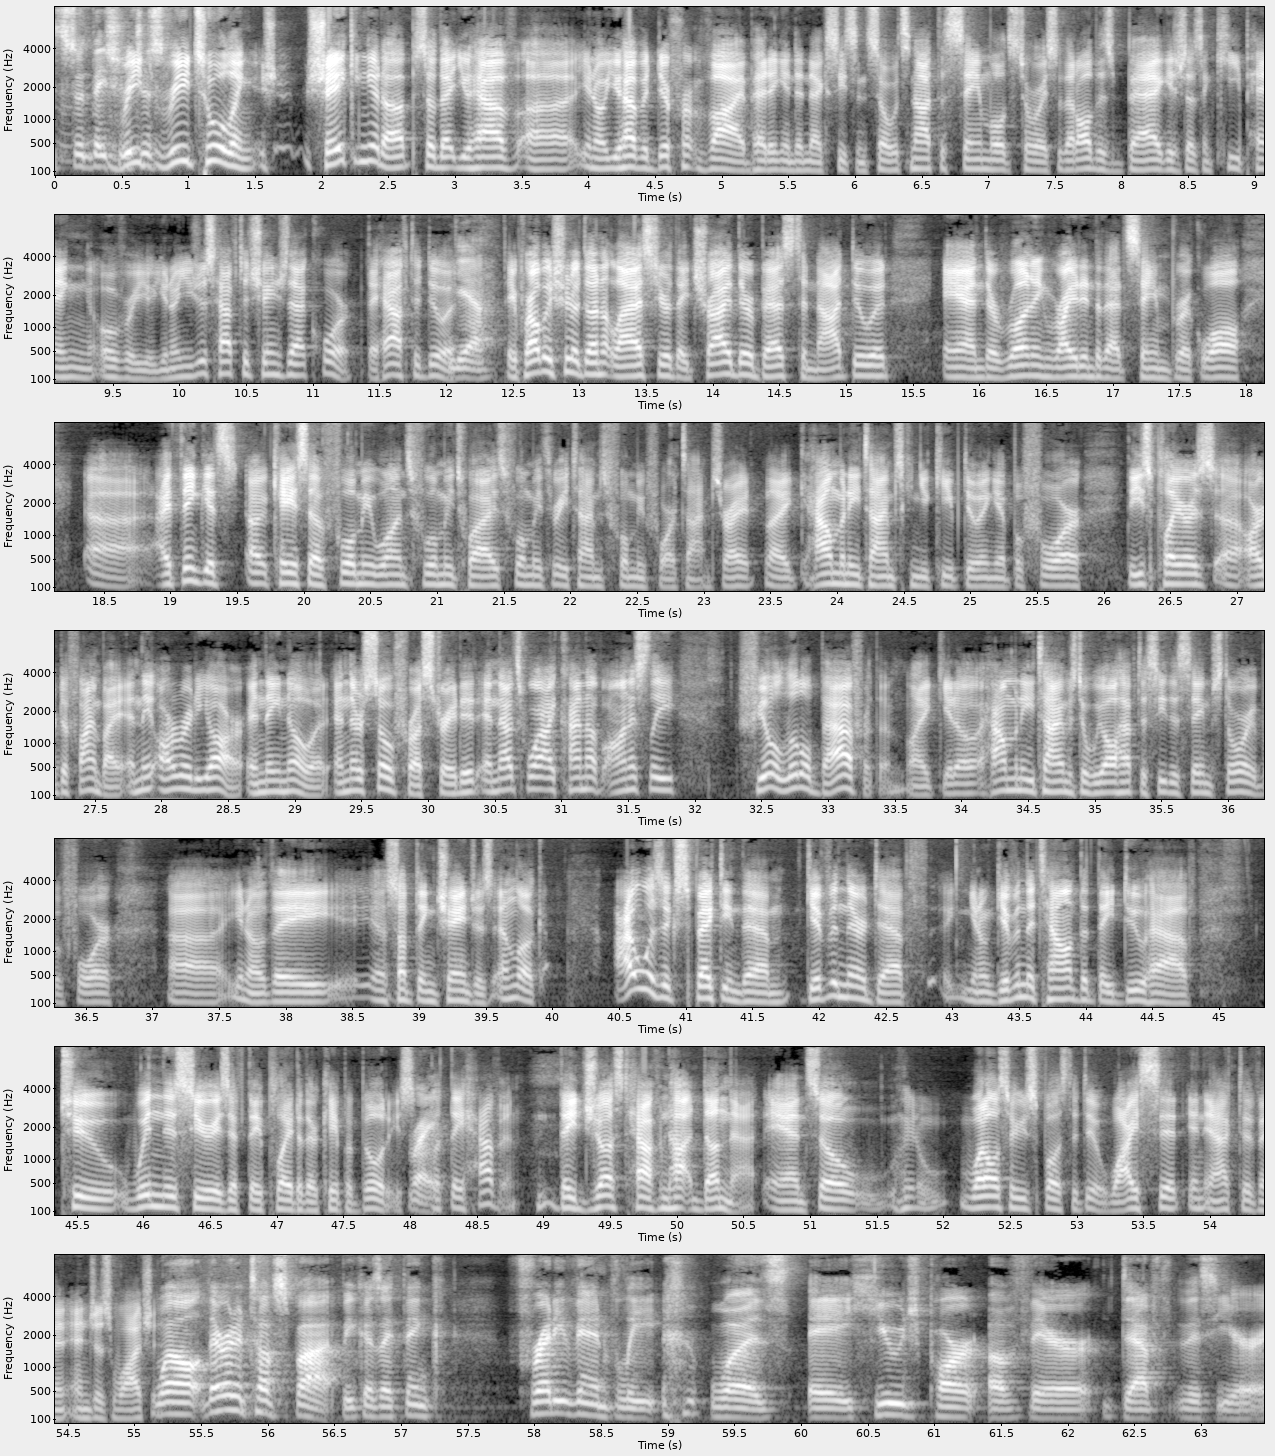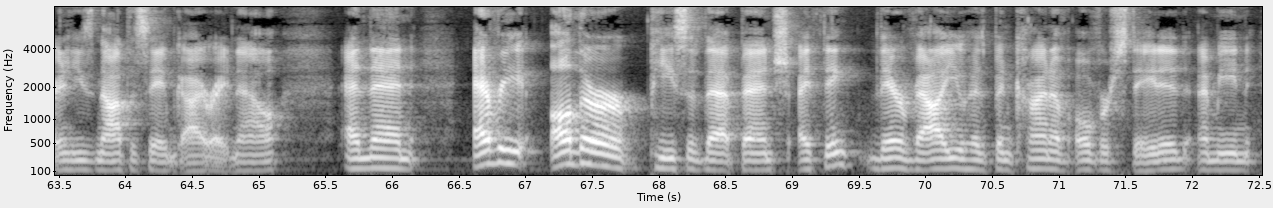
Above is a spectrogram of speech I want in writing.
So they should re- just retooling, sh- shaking it up so that you have, uh, you know, you have a different vibe heading into next season. So it's not the same old story. So that all this baggage doesn't keep hanging over you. You know, you just have to change that core. They have to do it. Yeah. They probably should have done it last year. They tried their best to not do it and they're running right into that same brick wall. Uh, I think it's a case of fool me once, fool me twice, fool me three times, fool me four times, right? Like, how many times can you keep doing it before these players uh, are defined by it? And they already are, and they know it, and they're so frustrated. And that's why I kind of honestly feel a little bad for them. Like, you know, how many times do we all have to see the same story before, uh, you know, they you know, something changes? And look, I was expecting them, given their depth, you know, given the talent that they do have to win this series if they play to their capabilities. Right. But they haven't. They just have not done that. And so, you know, what else are you supposed to do? Why sit inactive and, and just watch it? Well, they're in a tough spot because I think Freddie VanVleet was a huge part of their depth this year, and he's not the same guy right now. And then every other piece of that bench, I think their value has been kind of overstated. I mean,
